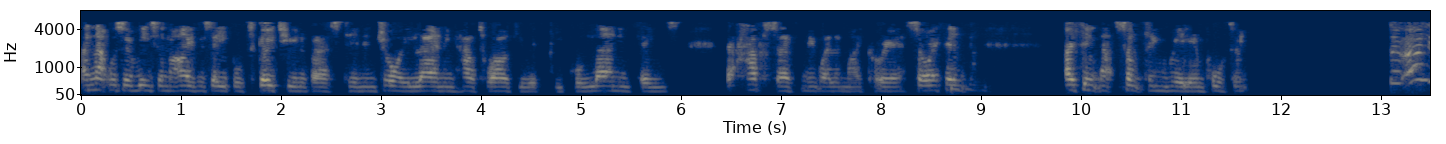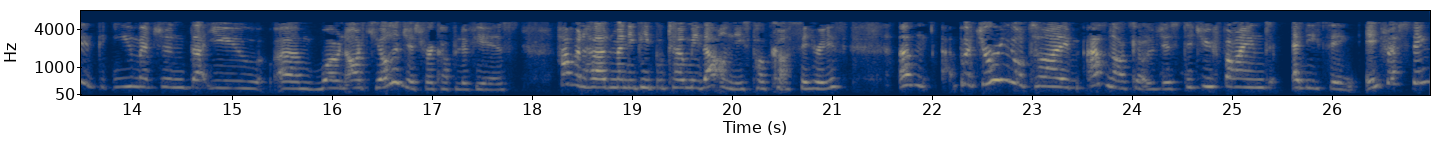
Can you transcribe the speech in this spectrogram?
And that was a reason I was able to go to university and enjoy learning how to argue with people, learning things that have served me well in my career. So I think, mm-hmm. I think that's something really important. So earlier you mentioned that you um, were an archaeologist for a couple of years. Haven't heard many people tell me that on these podcast series. Um, but during your time as an archaeologist, did you find anything interesting?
